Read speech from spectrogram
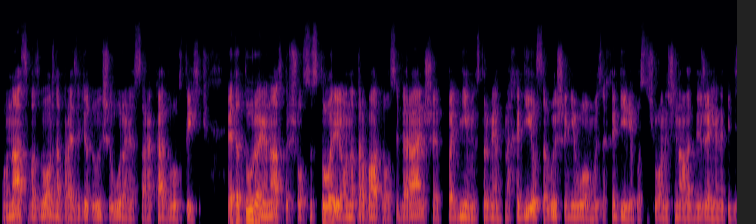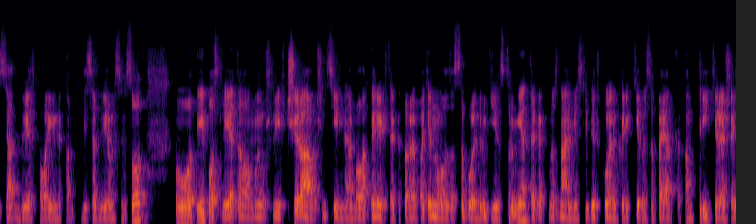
у нас, возможно, произойдет выше уровня 42 тысяч. Этот уровень у нас пришел с истории, он отрабатывал себя раньше, под ним инструмент находился, выше него мы заходили, после чего начиналось движение на 52,5, там 52 800, вот, и после этого мы ушли. Вчера, очень сильная была коррекция, которая потянула за собой другие инструменты, как мы знаем, если биткоин корректируется порядка там 3-6%,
